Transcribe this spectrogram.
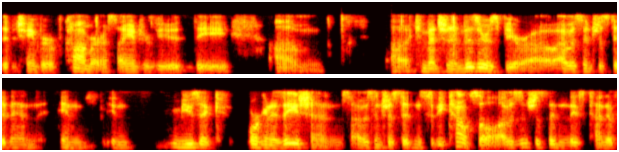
the Chamber of Commerce. I interviewed the um, uh, Convention and Visitors Bureau. I was interested in in in music organizations. I was interested in city council. I was interested in these kind of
